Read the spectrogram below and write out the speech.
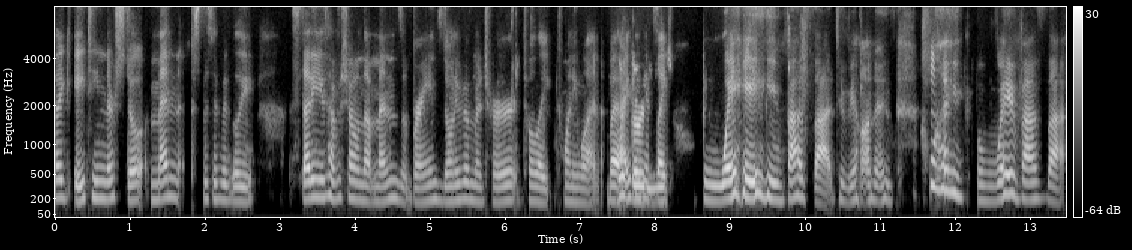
like 18 they're still men specifically studies have shown that men's brains don't even mature till like 21 but I think it's like way past that to be honest like way past that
